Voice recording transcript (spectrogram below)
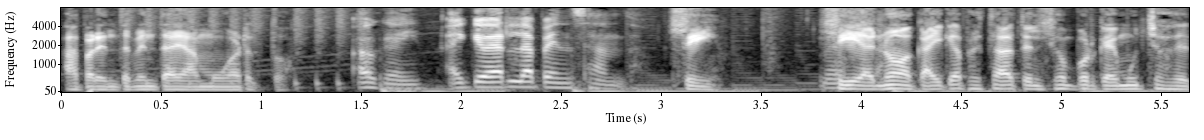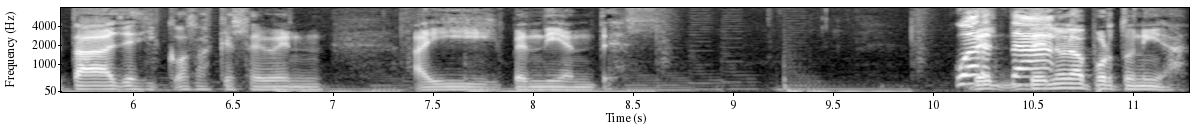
aparentemente haya muerto. Ok, hay que verla pensando. Sí, sí, no, acá hay que prestar atención porque hay muchos detalles y cosas que se ven ahí pendientes. Cuarta. Den- denle una oportunidad.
